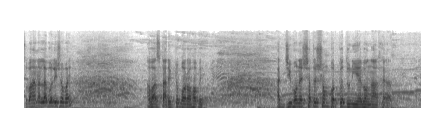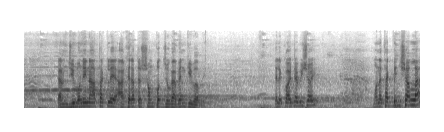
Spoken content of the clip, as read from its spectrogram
সুবাহান আল্লাহ বলি সবাই। আওয়াজটা আর একটু বড় হবে। আর জীবনের সাথে সম্পর্ক, দুনিয়া এবং আখেরাত। কারণ জীবনই না থাকলে আখেরাতের সম্পদ যোগাবেন কীভাবে? তাহলে কয়টা বিষয়? মনে থাকবে ইনশাল্লাহ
